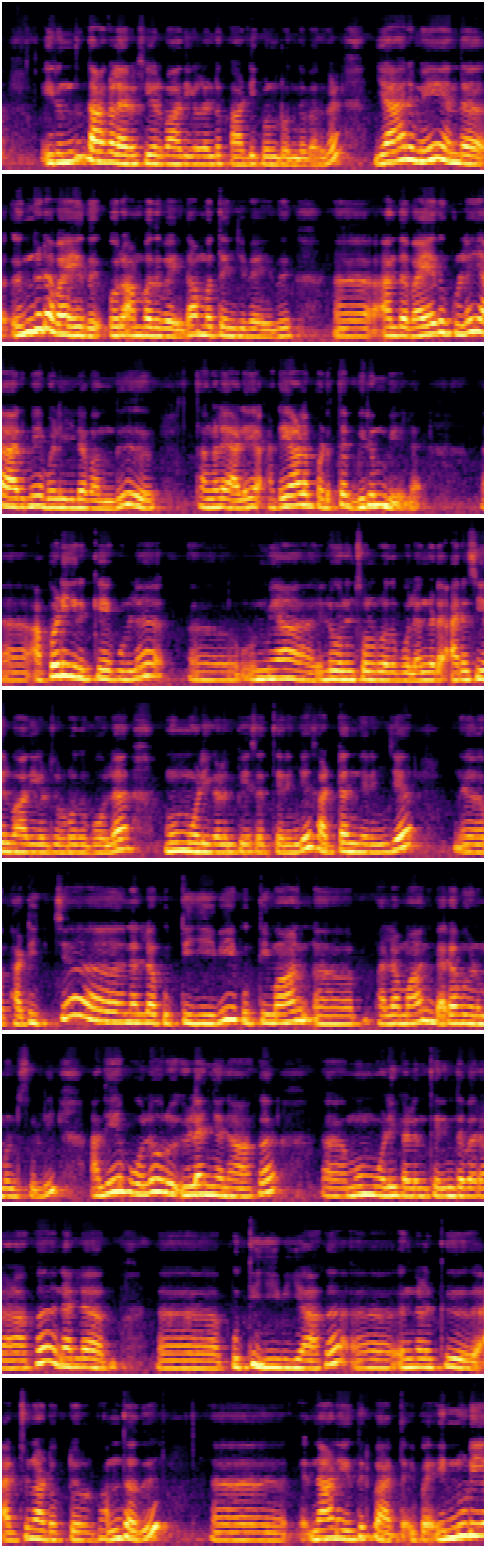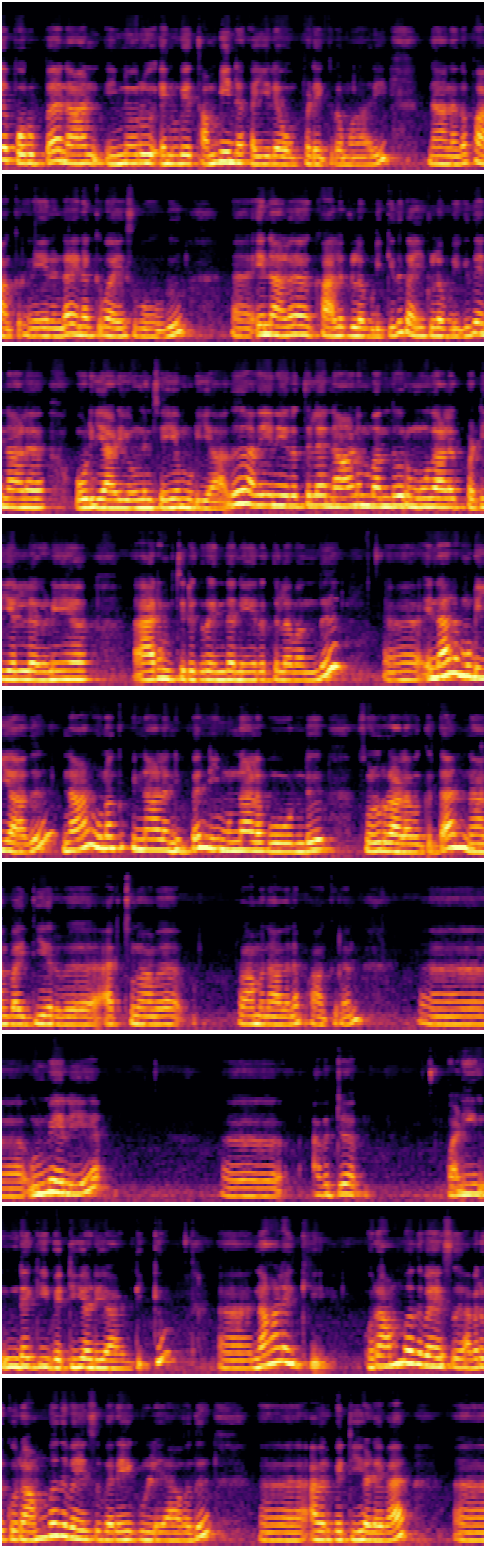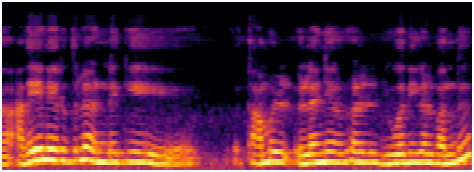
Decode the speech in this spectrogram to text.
இருந்து தாங்கள் அரசியல்வாதிகள் என்று காட்டிக்கொண்டிருந்தவர்கள் யாருமே அந்த எங்கட வயது ஒரு ஐம்பது வயது ஐம்பத்தஞ்சு வயது அந்த வயதுக்குள்ளே யாருமே வெளியில் வந்து தங்களை அடைய அடையாளப்படுத்த விரும்பலை. அப்படி இருக்கேக்குள்ளே உண்மையாக எல்லோரும் சொல்கிறது போல் எங்களோட அரசியல்வாதிகள் சொல்கிறது போல் மும்மொழிகளும் பேச தெரிஞ்சு சட்டம் தெரிஞ்சு படித்த நல்ல புத்திஜீவி புத்திமான் பலமான் பெற வேணும்னு சொல்லி அதே போல் ஒரு இளைஞனாக மும்மொழிகளும் தெரிந்தவராக நல்ல புத்திஜீவியாக எங்களுக்கு அர்ஜுனா டாக்டர் வந்தது. நான் எதிர்பார்த்தேன் இப்போ என்னுடைய பொறுப்பை நான் இன்னொரு என்னுடைய தம்பின்ற கையில் ஒப்படைக்கிற மாதிரி நான் அதை பார்க்குறேன். ஏனெண்டா எனக்கு வயசு போகுது. என்னால் காலுக்குள்ளே பிடிக்குது கைக்குள்ளே பிடிக்குது. என்னால் ஓடி ஆடி ஒன்றும் செய்ய முடியாது. அதே நேரத்தில் நானும் வந்து ஒரு மூதாளர் பட்டியலில் இணைய ஆரம்பிச்சிருக்கிற இந்த நேரத்தில் வந்து என்னால் முடியாது. நான் உனக்கு பின்னால் நிற்பேன் நீ முன்னால் போண்டு சொல்கிற அளவுக்கு தான் நான் வைத்தியர் அர்ச்சுனாவை ராமநாதனை பார்க்குறேன். உண்மையிலேயே அவற்றை பணி இன்றைக்கு வெற்றியடையாட்டிக்கும் நாளைக்கு ஒரு ஐம்பது வயசு அவருக்கு ஒரு ஐம்பது வயசு வரைக்குள்ளேயாவது அவர் வெற்றியடைவார் அதே நேரத்தில் இன்றைக்கு தமிழ் இளைஞர்கள் யுவதிகள் வந்து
